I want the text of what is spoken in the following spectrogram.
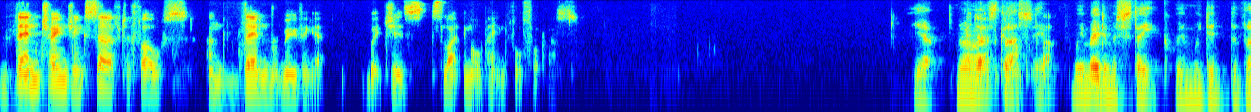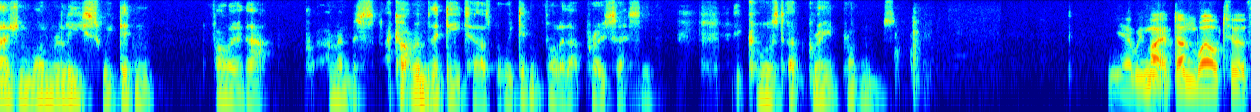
then changing serve to false, and then removing it, which is slightly more painful for us. Yeah, no, that's that's it. that. We made a mistake when we did the version one release. We didn't follow that. I remember. I can't remember the details, but we didn't follow that process, and it caused upgrade problems. Yeah, we might have done well to have,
